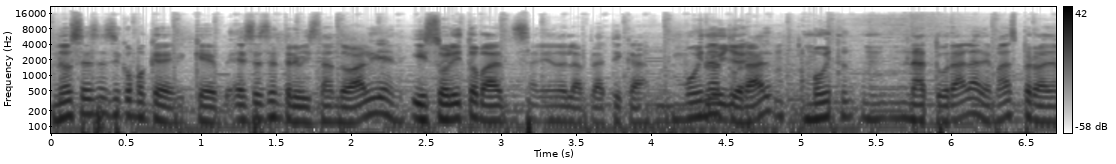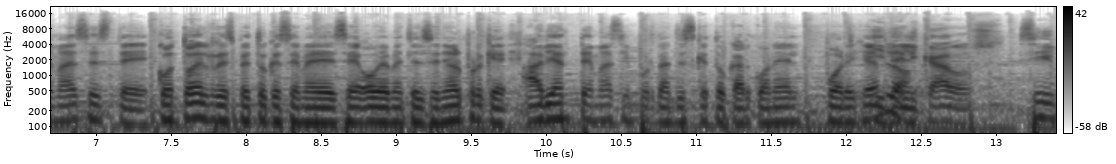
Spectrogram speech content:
no sé, es así como que, que estés entrevistando a alguien y solito va saliendo la plática. Muy natural, muy natural además, pero además este con todo el respeto que se merece obviamente el señor porque habían temas importantes que tocar con él. Por ejemplo y delicados. Sí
